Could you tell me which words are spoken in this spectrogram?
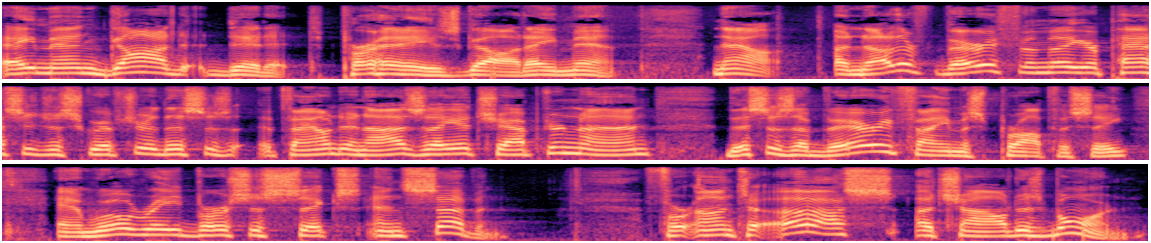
Amen. God did it. Praise God. Amen. Now, another very familiar passage of scripture. This is found in Isaiah chapter 9. This is a very famous prophecy, and we'll read verses 6 and 7. For unto us a child is born,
